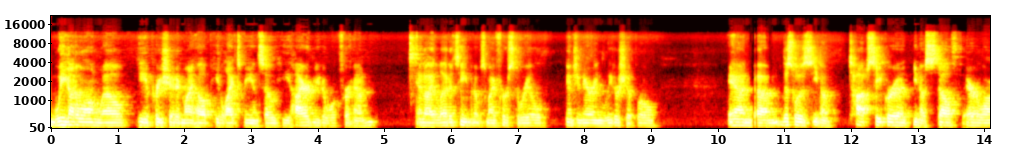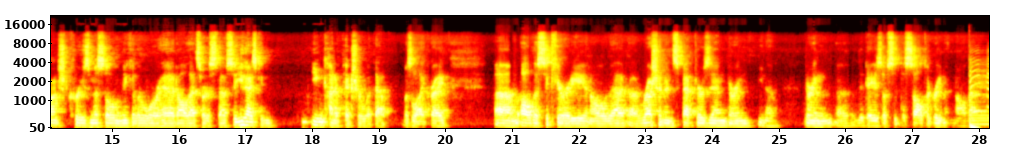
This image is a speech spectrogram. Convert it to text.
we got along well. He appreciated my help. He liked me. And so he hired me to work for him. And I led a team, and it was my first real engineering leadership role. And um, this was, you know, top secret, you know, stealth air launched cruise missile, nuclear warhead, all that sort of stuff. So you guys can you can kind of picture what that was like, right? Um, all the security and all of that. Uh, Russian inspectors in during, you know, during uh, the days of the SALT agreement and all that.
